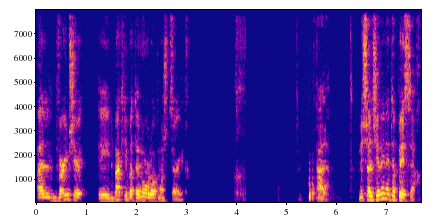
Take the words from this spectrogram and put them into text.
על דברים שהדבקתי בתנור לא כמו שצריך. הלאה. משלשלין את הפסח.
